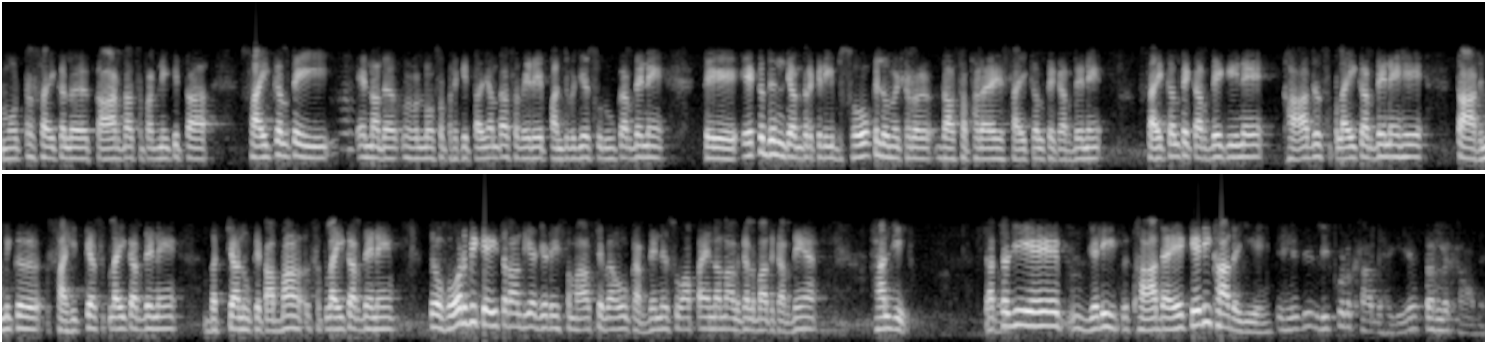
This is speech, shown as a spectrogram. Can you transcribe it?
ਮੋਟਰਸਾਈਕਲ, ਕਾਰ ਦਾ ਸਫ਼ਰ ਨਹੀਂ ਕੀਤਾ। ਸਾਈਕਲ ਤੇ ਹੀ ਇਹਨਾਂ ਦਾ ਵੱਲੋਂ ਸਫ਼ਰ ਕੀਤਾ ਜਾਂਦਾ। ਸਵੇਰੇ 5 ਵਜੇ ਸ਼ੁਰੂ ਕਰਦੇ ਨੇ ਤੇ ਇੱਕ ਦਿਨ ਦੇ ਅੰਦਰ ਕਰੀਬ 100 ਕਿਲੋਮੀਟਰ ਦਾ ਸਫ਼ਰ ਹੈ ਇਹ ਸਾਈਕਲ ਤੇ ਕਰਦੇ ਨੇ। ਸਾਈਕਲ ਤੇ ਕਰਦੇ ਕੀ ਨੇ? ਖਾਦ ਸਪਲਾਈ ਕਰਦੇ ਨੇ ਇਹ, ਧਾਰਮਿਕ ਸਾਹਿਤਿਆ ਸਪਲਾਈ ਕਰਦੇ ਨੇ, ਬੱਚਿਆਂ ਨੂੰ ਕਿਤਾਬਾਂ ਸਪਲਾਈ ਕਰਦੇ ਨੇ ਤੇ ਹੋਰ ਵੀ ਕਈ ਤਰ੍ਹਾਂ ਦੀਆਂ ਜਿਹੜੀ ਸਮਾਜ ਸੇਵਾ ਉਹ ਕਰਦੇ ਨੇ। ਸੋ ਆਪਾਂ ਇਹਨਾਂ ਨਾਲ ਗੱਲਬਾਤ ਕਰਦੇ ਹਾਂ। ਹਾਂਜੀ। ਚਾਚਾ ਜੀ ਇਹ ਜਿਹੜੀ ਖਾਦ ਹੈ ਇਹ ਕਿਹੜੀ ਖਾਦ ਹੈ ਜੀ ਇਹ? ਇਹ ਜੀ ਲਿਕੁਇਡ ਖਾਦ ਹੈਗੀ ਹੈ ਤਰਲ ਖਾਦ ਹੈ।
